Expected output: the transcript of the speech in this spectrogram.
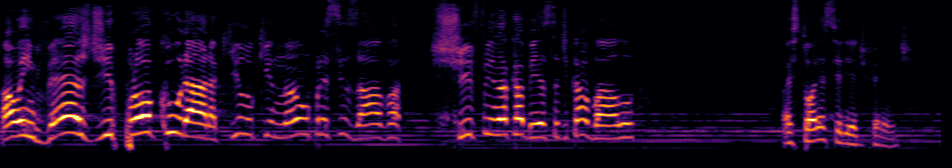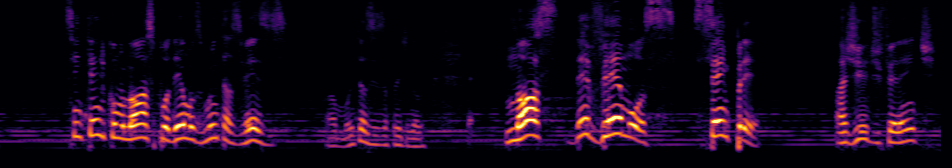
ao invés de procurar aquilo que não precisava, chifre na cabeça de cavalo, a história seria diferente. Você entende como nós podemos muitas vezes, muitas vezes eu falei de novo, nós devemos sempre agir diferente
